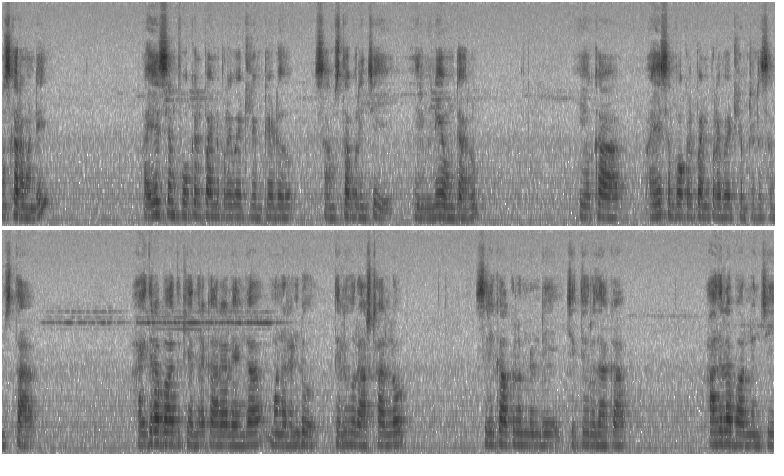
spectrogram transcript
నమస్కారం అండి. ISM focal point private limited సంస్థ గురించి మీరు వినే ఉంటారు. ఈ యొక్క ISM focal point private limited సంస్థ హైదరాబాద్ కేంద్ర కార్యాలయంగా మన రెండు తెలుగు రాష్ట్రాల్లో శ్రీకాకుళం నుండి చిత్తూరు దాకా ఆదిలాబాద్ నుంచి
